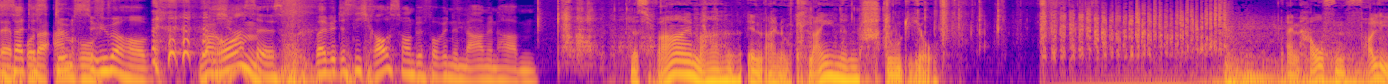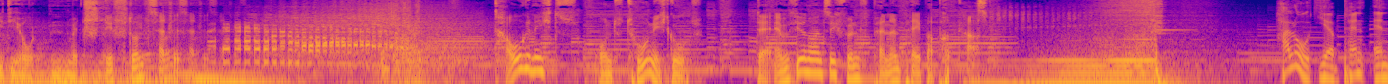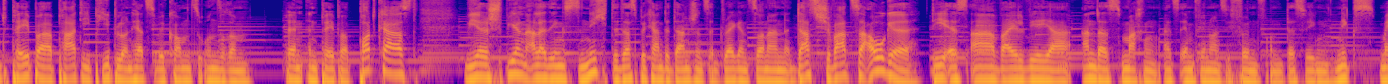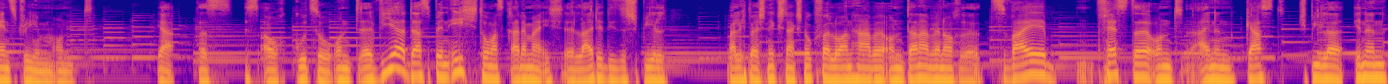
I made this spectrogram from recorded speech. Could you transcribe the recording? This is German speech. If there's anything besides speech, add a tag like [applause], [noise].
WhatsApp Das ist halt oder das Dümmste anruft. überhaupt. [laughs] Warum? Ich hasse es, weil wir das nicht raushauen, bevor wir einen Namen haben. Es war einmal in einem kleinen Studio. Ein Haufen Vollidioten mit Stift und Zettel. Tauge nichts und tu nicht gut. Der M945 Pen and Paper Podcast. Hallo, ihr Pen and Paper Party People und herzlich willkommen zu unserem Pen and Paper Podcast. Wir spielen allerdings nicht das bekannte Dungeons and Dragons, sondern das schwarze Auge DSA, weil wir ja anders machen als M495 und deswegen nix Mainstream und ja, das ist auch gut so. Und äh, wir, das bin ich, Thomas Krademer, ich äh, leite dieses Spiel, weil ich bei Schnick, Schnack, Schnuck verloren habe. Und dann haben wir noch äh, zwei Feste und einen GastspielerInnen.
